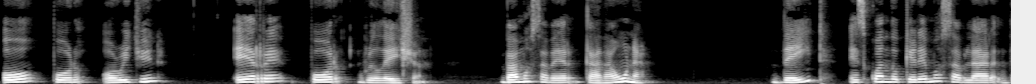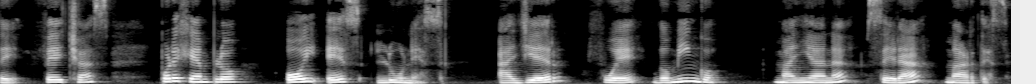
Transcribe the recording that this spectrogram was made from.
O por origin R por relation. Vamos a ver cada una. Date es cuando queremos hablar de fechas. Por ejemplo, hoy es lunes. Ayer fue domingo. Mañana será martes.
